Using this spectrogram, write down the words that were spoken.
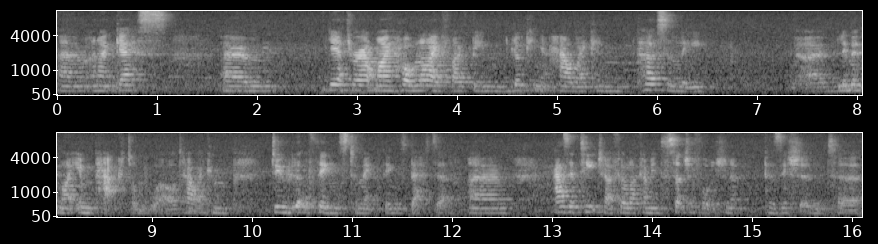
Um, and i guess um, yeah throughout my whole life i've been looking at how i can personally uh, limit my impact on the world, how I can do little things to make things better. Um, as a teacher, I feel like I'm in such a fortunate position to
